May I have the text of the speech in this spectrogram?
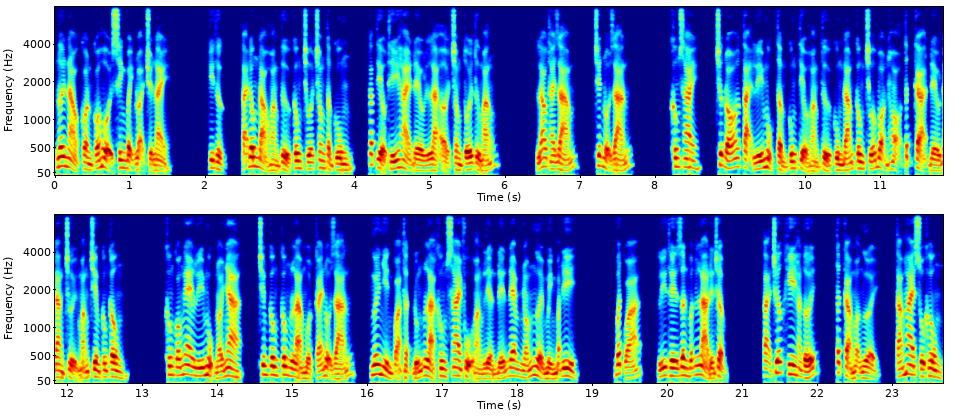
Nơi nào còn có hội sinh bệnh loại chuyện này? Kỳ thực, tại đông đảo hoàng tử công chúa trong tầm cung, các tiểu thí hải đều là ở trong tối từ mắng. Lao thái giám, chết nội gián. Không sai, trước đó tại lý mục tầm cung tiểu hoàng tử cùng đám công chúa bọn họ tất cả đều đang chửi mắng chiêm công công. Không có nghe lý mục nói nha, chiêm công công là một cái nội gián, ngươi nhìn quả thật đúng là không sai, phụ hoàng liền đến đem nhóm người mình bắt đi. Bất quá, lý thế dân vẫn là đến chậm tại trước khi hắn tới, tất cả mọi người, tám hai số không,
